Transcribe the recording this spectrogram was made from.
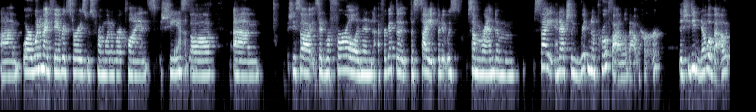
Um, or one of my favorite stories was from one of our clients. She yeah. saw, um, she saw, it said referral, and then I forget the, the site, but it was some random site had actually written a profile about her that she didn't know about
